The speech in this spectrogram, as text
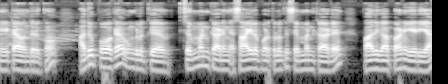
நீட்டாக வந்துருக்கும். அது போக உங்களுக்கு செம்மண் காடுங்க சாயலை பொறுத்தளவுக்கு செம்மண் காடு பாதுகாப்பான ஏரியா.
